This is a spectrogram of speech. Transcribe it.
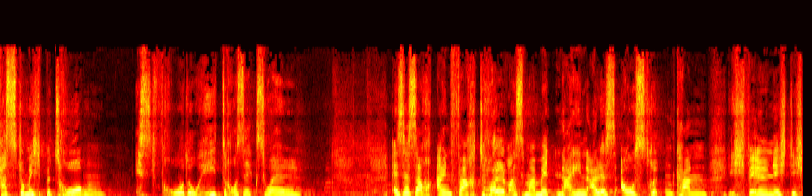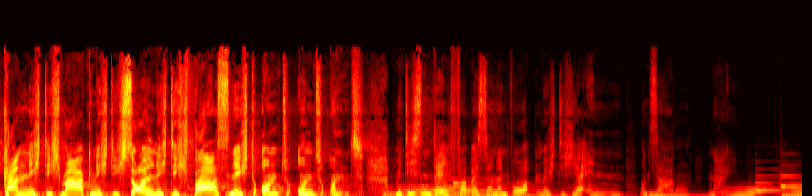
Hast du mich betrogen? Ist Frodo heterosexuell? Es ist auch einfach toll, was man mit Nein alles ausdrücken kann. Ich will nicht, ich kann nicht, ich mag nicht, ich soll nicht, ich war's nicht und, und, und. Mit diesen weltverbessernden Worten möchte ich hier enden und sagen Nein.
